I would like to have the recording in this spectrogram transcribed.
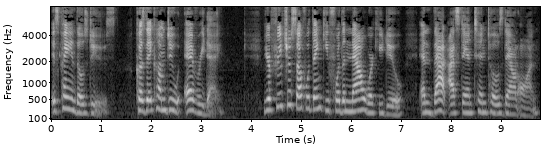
is paying those dues because they come due every day. Your future self will thank you for the now work you do, and that I stand 10 toes down on.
